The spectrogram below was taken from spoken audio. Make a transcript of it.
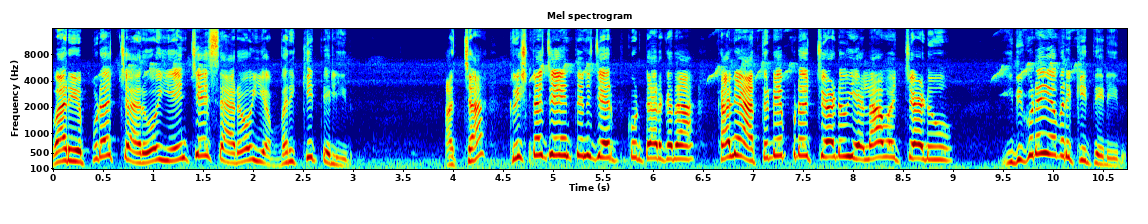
వారు ఎప్పుడొచ్చారో ఏం చేశారో ఎవ్వరికీ తెలియదు అచ్చా కృష్ణ జయంతిని జరుపుకుంటారు కదా కానీ అతడు ఎప్పుడు వచ్చాడు ఎలా వచ్చాడు? ఇది కూడా ఎవరికీ తెలియదు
